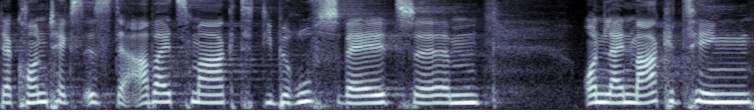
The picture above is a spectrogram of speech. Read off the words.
Der Kontext ist der Arbeitsmarkt, die Berufswelt, ähm, Online-Marketing,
